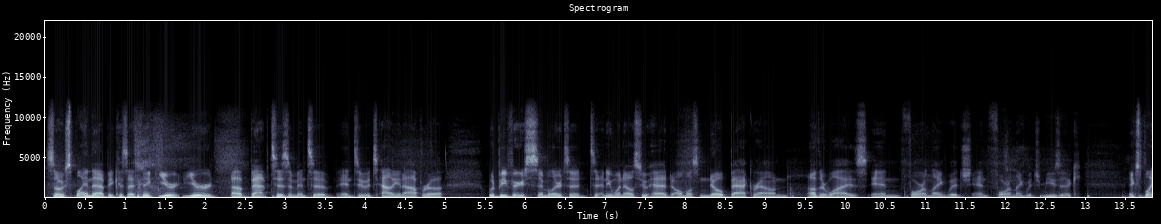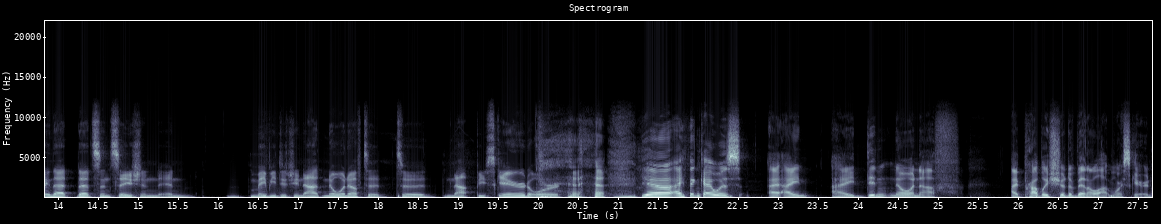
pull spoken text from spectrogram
So explain that because I think your your uh, baptism into into Italian opera would be very similar to to anyone else who had almost no background otherwise in foreign language and foreign language music. Explain that that sensation and maybe did you not know enough to to not be scared or yeah, I think I was I, I I didn't know enough. I probably should have been a lot more scared.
